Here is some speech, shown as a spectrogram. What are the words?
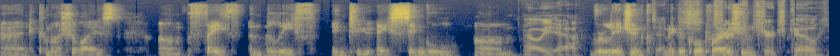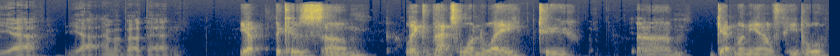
and commercialized um, faith and belief into a single um, Oh yeah. religion Ch- mega corporation. Church, church co. Yeah. Yeah, I'm about that. Yep, because um, like that's one way to um, get money out of people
